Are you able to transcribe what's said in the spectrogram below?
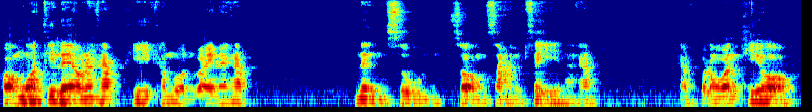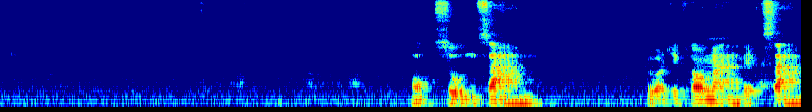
ของงวดที่แล้วนะครับที่คำนวณไว้นะครับหนึ่งศูนย์สองสามสี่นะครับ กับรางวัลที่ออกหกศูนย์สามตัวที่เข้ามาเลขสาม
